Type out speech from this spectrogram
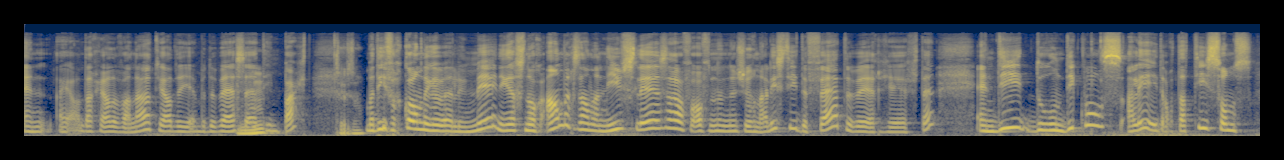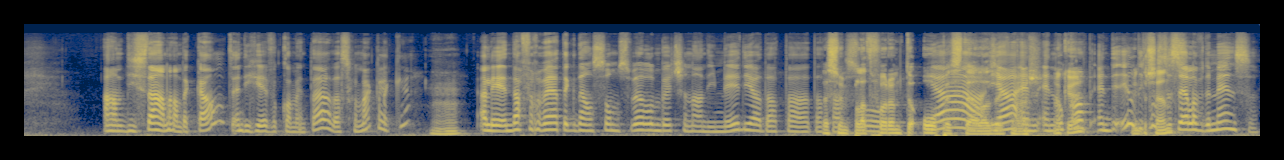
En ah ja, daar gaat er vanuit, ja, die hebben de wijsheid Mhm. in pacht. Maar die verkondigen wel hun mening. Dat is nog anders dan een nieuwslezer of, of een journalist die de feiten weergeeft. Hè. En die doen dikwijls, allee, wat dat die soms aan, die staan aan de kant en die geven commentaar, dat is gemakkelijk. Hè? Mhm. Allee, en dat verwijt ik dan soms wel een beetje aan die media. Dat, dat, Dat is dat hun zo- platform te openstellen, ja, zeg ja, maar. en, en, ook altijd, en heel dikwijls dezelfde mensen.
